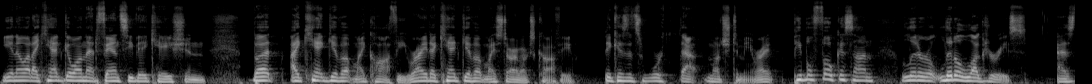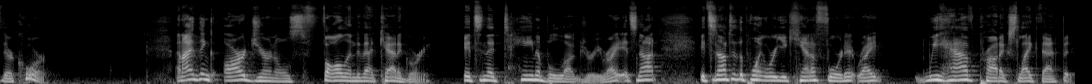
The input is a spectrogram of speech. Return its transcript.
you know what, I can't go on that fancy vacation, but I can't give up my coffee, right? I can't give up my Starbucks coffee because it's worth that much to me, right? People focus on literal little luxuries as their core. And I think our journals fall into that category. It's an attainable luxury, right? It's not it's not to the point where you can't afford it, right? We have products like that, but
